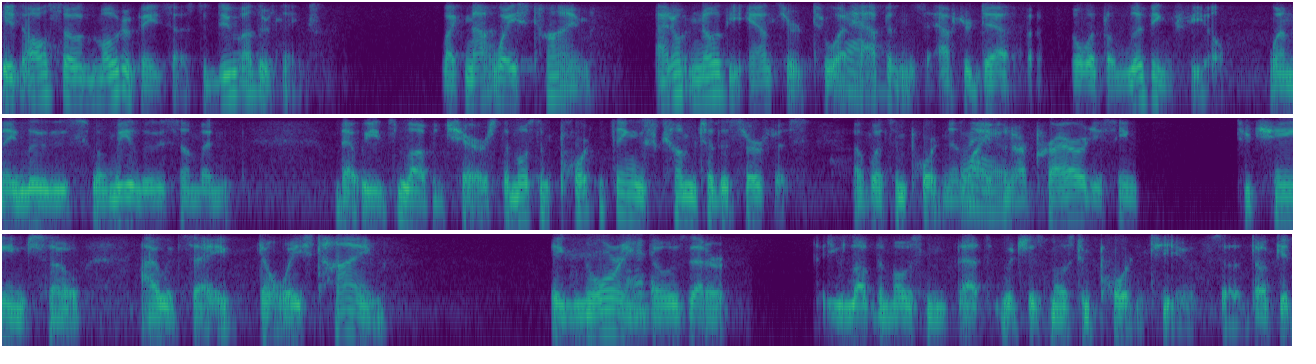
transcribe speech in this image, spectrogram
it also motivates us to do other things, like not waste time. I don't know the answer to what yeah. happens after death, but I know what the living feel when they lose, when we lose someone that we love and cherish. The most important things come to the surface of what's important in right. life, and our priorities seem to change. So I would say don't waste time ignoring and those that are that you love the most and that which is most important to you. So don't get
